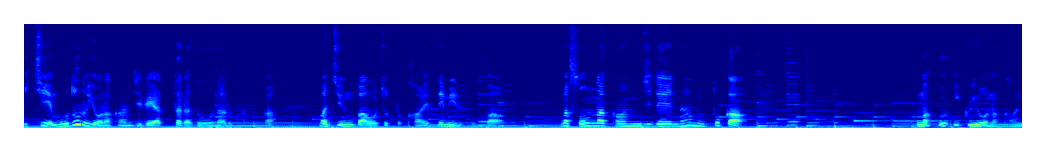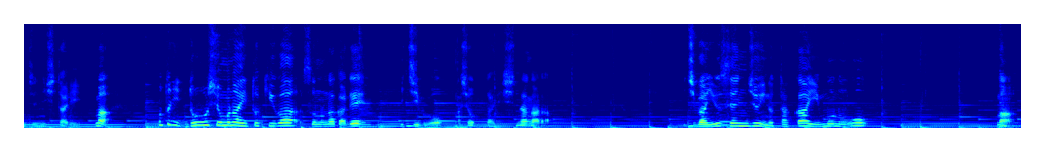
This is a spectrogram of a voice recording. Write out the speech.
1へ戻るような感じでやったらどうなるかとか、まあ、順番をちょっと変えてみるとか、まあ、そんな感じでなんとかうまくいくような感じにしたりまあ本当にどうしようもない時はその中で一部をはしょったりしながら一番優先順位の高いものをまあ、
